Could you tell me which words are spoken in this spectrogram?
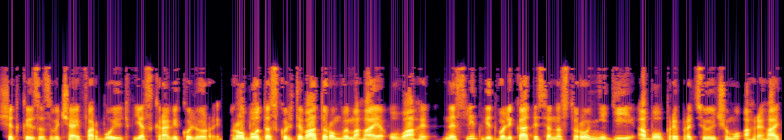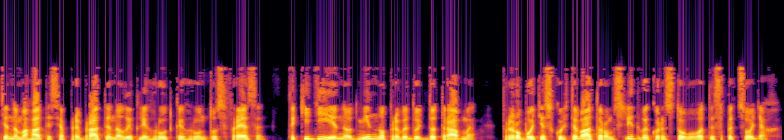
Щитки зазвичай фарбують в яскраві кольори. Робота з культиватором вимагає уваги, не слід відволікатися на сторонні дії або при працюючому агрегаті намагатися прибрати налиплі грудки ґрунту з фрези. Такі дії неодмінно приведуть до травми. При роботі з культиватором слід використовувати спецодяг,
